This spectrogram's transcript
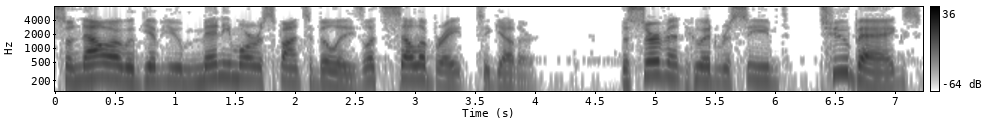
so now I will give you many more responsibilities. Let's celebrate together. The servant who had received two bags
